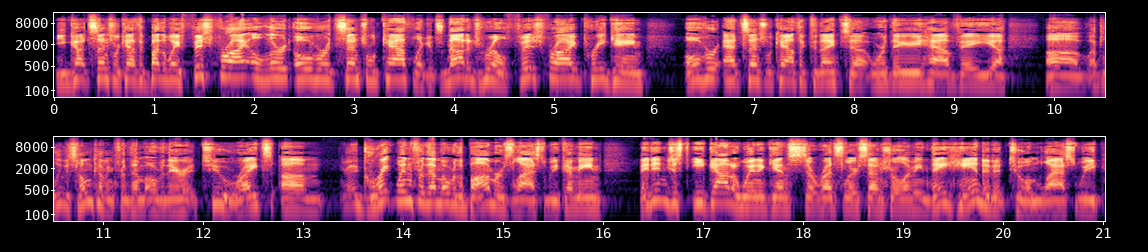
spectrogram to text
You got Central Catholic. By the way, fish fry alert over at Central Catholic. It's not a drill. Fish fry pregame over at Central Catholic tonight, uh, where they have a, uh, uh, I believe it's homecoming for them over there too, right? Um, great win for them over the Bombers last week. I mean, they didn't just eke out a win against uh, Rensselaer Central. I mean, they handed it to them last week.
